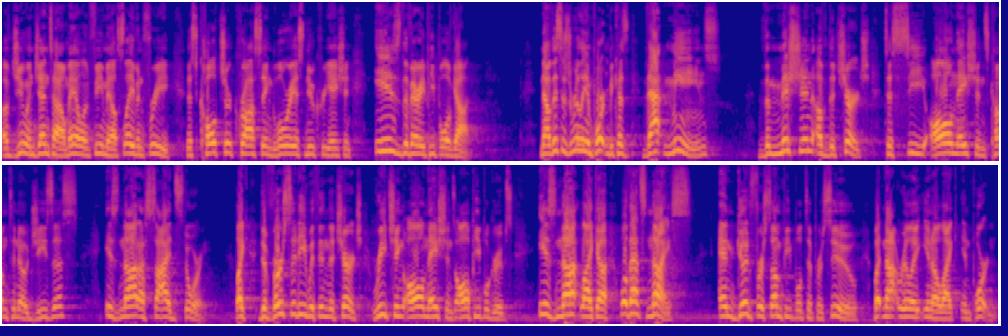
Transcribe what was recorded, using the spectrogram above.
of Jew and Gentile, male and female, slave and free, this culture crossing, glorious new creation is the very people of God. Now, this is really important because that means the mission of the church to see all nations come to know Jesus is not a side story. Like diversity within the church, reaching all nations, all people groups, is not like a, well, that's nice and good for some people to pursue, but not really, you know, like important.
